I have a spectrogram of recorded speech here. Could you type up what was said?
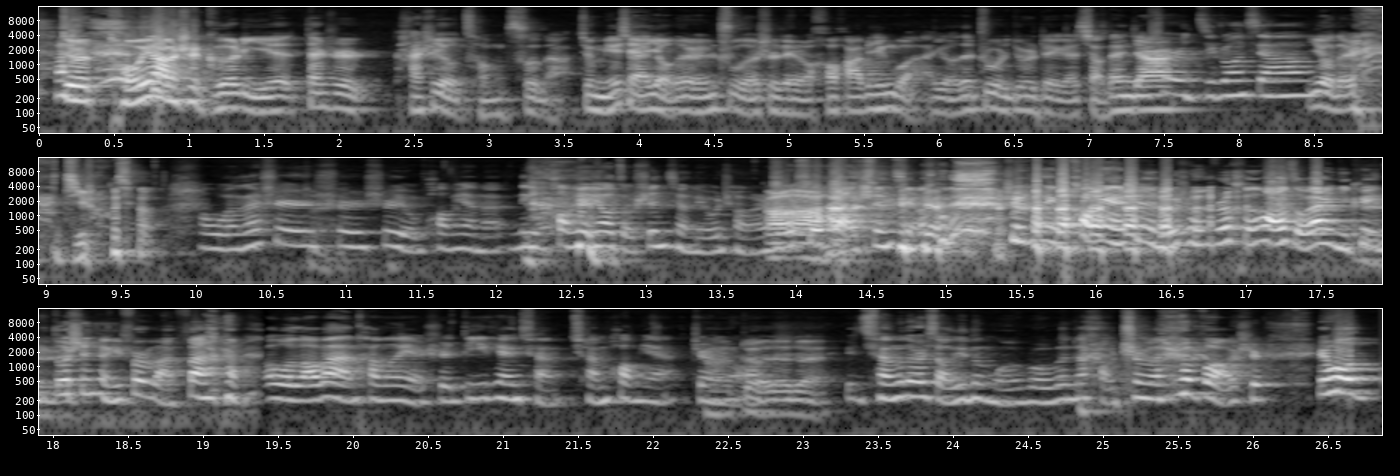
就是同样是隔离，但是还是有层次的。就明显有的人住的是这种豪华宾馆，有的住的就是这个小单间儿就儿，是集装箱，有的人集装箱。哦我那是是是有泡面的，那个泡面要走申请流程，然后说不好申请，说那个泡面申请流程不是很好走，但是你可以多申请一份晚饭。呃我老板他们也是第一天全全泡面阵容，嗯，对对对，全部都是小鸡炖蘑菇。我问他好吃吗？他说不好吃。然后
